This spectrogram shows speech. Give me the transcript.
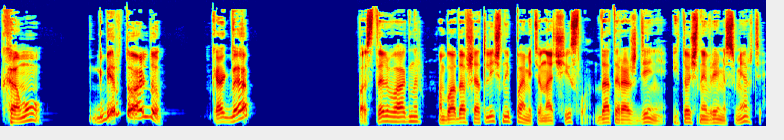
Кому?» «К Бертольду. Когда?» Пастель Вагнер, обладавший отличной памятью на числа, даты рождения и точное время смерти,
